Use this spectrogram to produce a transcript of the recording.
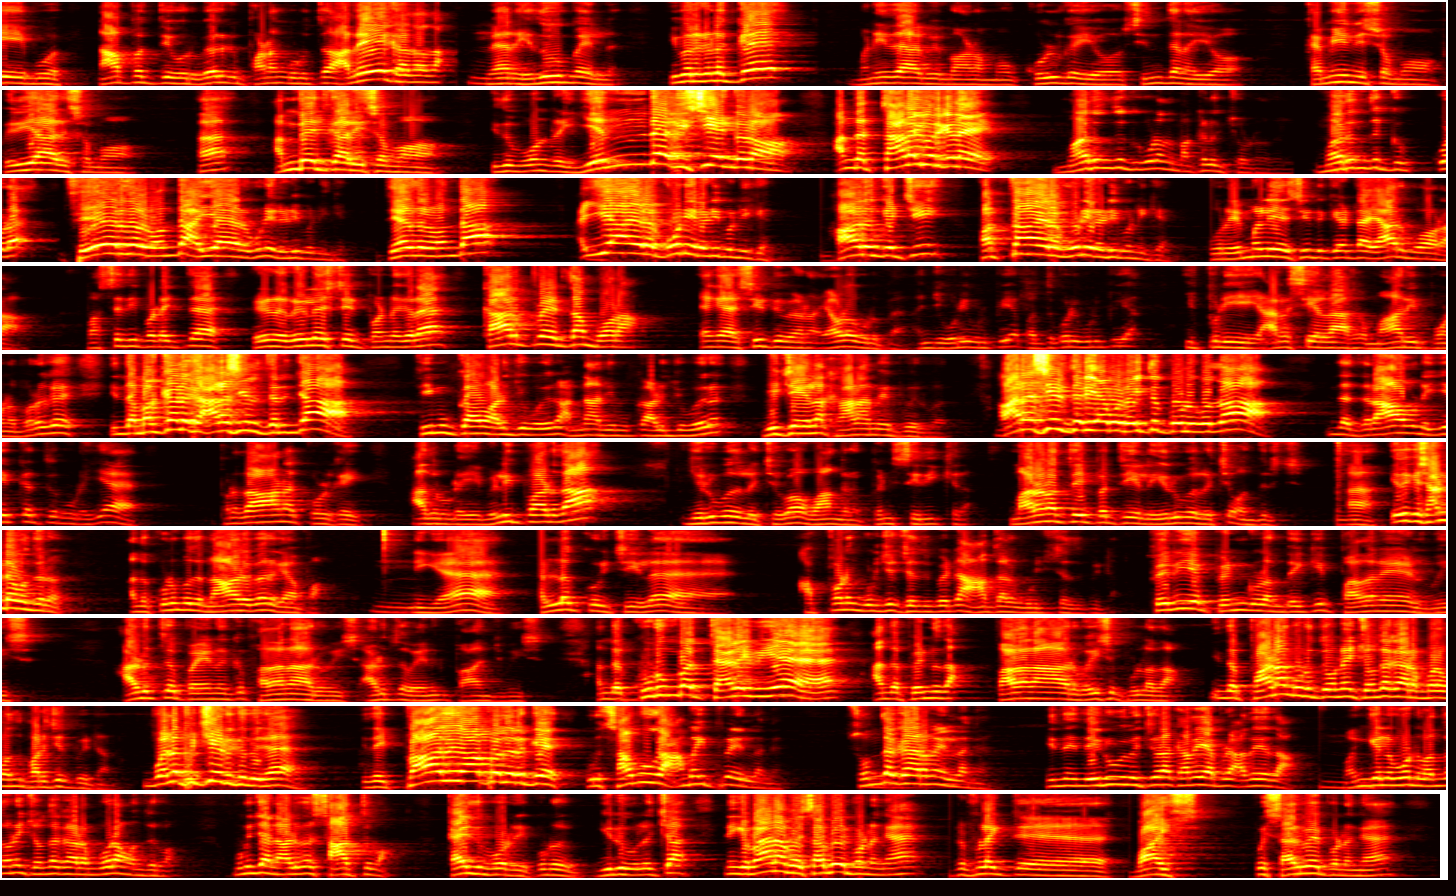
நாற்பத்தி ஒரு பேருக்கு பணம் கொடுத்து அதே கதை தான். வேற எதுவுமே இல்லை. இவர்களுக்கு மனிதாபிமானமோ கொள்கையோ சிந்தனையோ கம்யூனிசமோ பெரியாரிசமோ ஆ, அம்பேத்கரிசமோ இது போன்ற எந்த விஷயங்களும் அந்த தலைவர்களே மருந்துக்கு கூட அந்த மக்களுக்கு சொல்றது இல்ல. மருந்துக்கு கூட தேர்தல் வந்தா ஐயாயிரம் கோடி ரெடி பண்ணிக்க. தேர்தல் வந்தா ஐயாயிரம் கோடி ரெடி பண்ணிக்க. ஆளுங்கட்சி பத்தாயிரம் கோடி ரெடி பண்ணிக்க. ஒரு எம்எல்ஏ சீட்டு கேட்டால் யார் போகிறான் வசதி படைத்த ரியல் எஸ்டேட் பண்ணுகிற கார்ப்பரேட் தான் போகிறான் எங்கள் சீட்டு வேணும். எவ்வளோ கொடுப்பேன்? அஞ்சு கோடி கொடுப்பியா? பத்து கோடி கொடுப்பியா? இப்படி அரசியலாக மாறி போன பிறகு இந்த மக்களுக்கு அரசியல் தெரிஞ்சால் திமுகவும் அழிஞ்சு போயிடும் அண்ணா திமுக அழிஞ்சு போயிடும் விஜயெல்லாம் காணாமே போயிடுவார். அரசியல் தெரியாமல் வைத்துக் கொள்வதுதான் இந்த திராவிட இயக்கத்தினுடைய பிரதான கொள்கை. அதனுடைய வெளிப்பாடு தான் இருபது லட்ச ரூபா வாங்குற பெண் சிரிக்கிறான் மரணத்தை பற்றியில் இருபது லட்சம் வந்துருச்சு. ஆ, இதுக்கு சண்டை வந்துடும் அந்த குடும்பத்தில் நாலு பேர் கேட்பான். நீங்கள் கள்ளக்குறிச்சியில் அப்பனும் குடிச்சு செத்து போயிட்டான் ஆத்தாலும் குடிச்சு செத்து போயிட்டான். பெரிய பெண் குழந்தைக்கு பதினேழு வயசு. அடுத்த பையனுக்கு பதினாறு வயசு அடுத்த பையனுக்கு பாஞ்சு வயசு. அந்த குடும்ப தலைவியே அந்த பெண்ணு தான் பதினாறு வயசு புள்ள தான் இந்த பணம் கொடுத்த உடனே சொந்தக்காரன் போல வந்து பறிச்சுட்டு போயிட்டான். வில பிச்சை எடுக்குதுங்க. இதை பாதுகாப்பதற்கு ஒரு சமூக அமைப்பே இல்லைங்க. சொந்தக்காரனே இல்லைங்க. இந்த இந்த இருபது லட்ச ரூபா கதை அப்படி அதே தான் வங்கியில் போட்டு வந்தோடனே சொந்தக்காரன் பூரா வந்துடுவான் முடிஞ்சா நாலு பேர் சாத்துவான். கைது போடுறீங்க கொடு இருபது லட்சம். நீங்கள் வேணா போய் சர்வே பண்ணுங்க. ரிஃப்ளெக்ட் வாய்ஸ் போய் சர்வே பண்ணுங்க.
